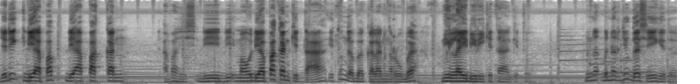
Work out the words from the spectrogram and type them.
Jadi diapa diapakan apa sih di, di mau diapakan kita itu nggak bakalan ngerubah nilai diri kita gitu bener bener juga sih gitu.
